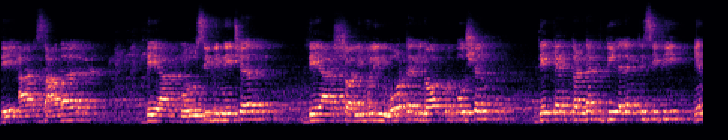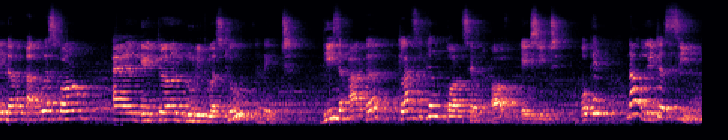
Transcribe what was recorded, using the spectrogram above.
they are sour they are corrosive in nature they are soluble in water in all proportion they can conduct the electricity in the aqueous form and they turn blue litmus to red. These are the classical concept of acid. Okay. Now let us see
